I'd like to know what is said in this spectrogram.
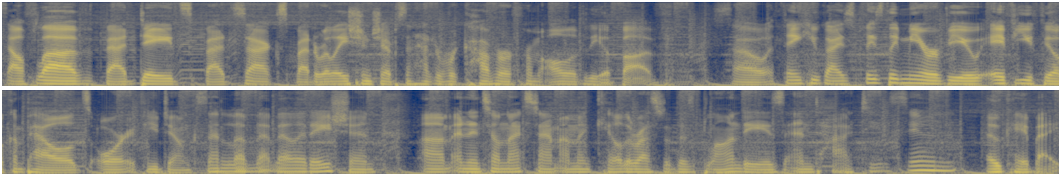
self love, bad dates, bad sex, bad relationships, and how to recover from all of the above. So, thank you guys. Please leave me a review if you feel compelled or if you don't, because I love that validation. Um, and until next time, I'm going to kill the rest of this blondies and talk to you soon. Okay, bye.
